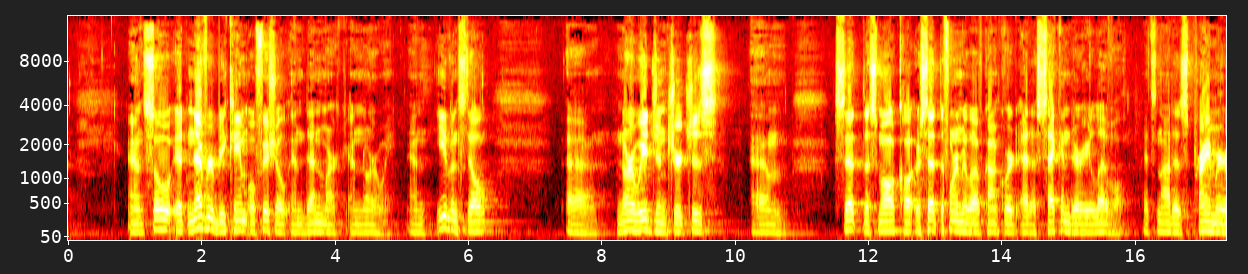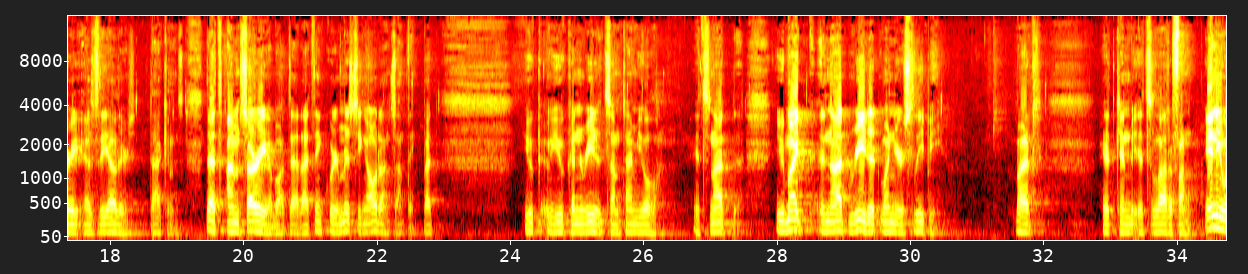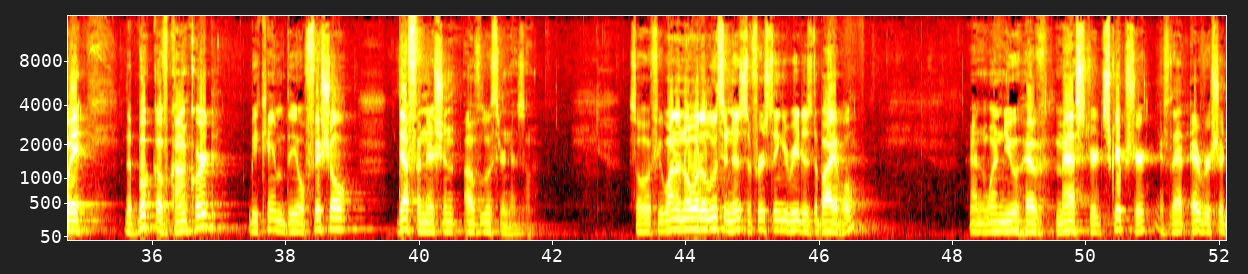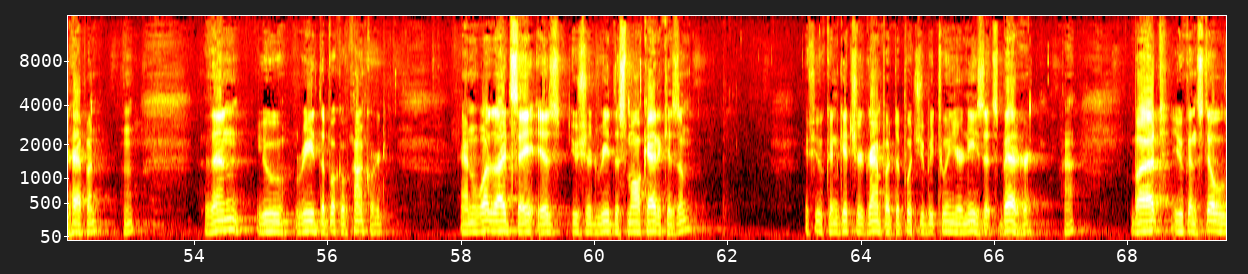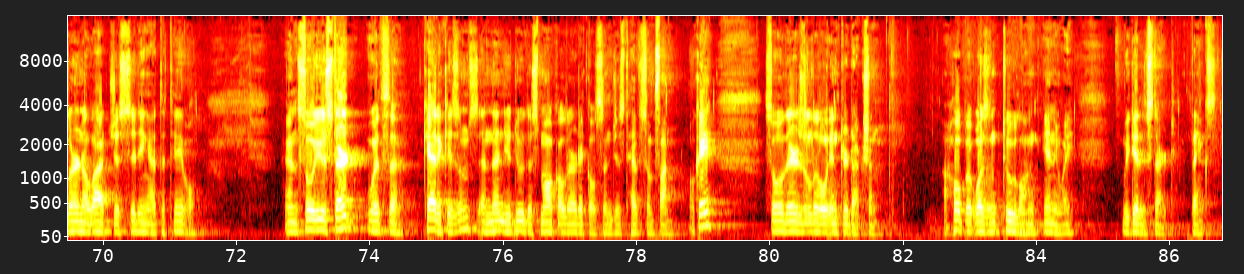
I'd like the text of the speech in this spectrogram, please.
and so it never became official in Denmark and Norway. And even still, uh, Norwegian churches um, set the small or set the formula of Concord at a secondary level. It's not as primary as the other documents. That's, I'm sorry about that. I think we're missing out on something, but you you can read it sometime. You'll it's not you might not read it when you're sleepy, but it can be it's a lot of fun. Anyway, the Book of Concord became the official definition of Lutheranism. So, if you want to know what a Lutheran is, the first thing you read is the Bible. And when you have mastered Scripture, if that ever should happen, then you read the Book of Concord. And what I'd say is you should read the Small Catechism. If you can get your grandpa to put you between your knees, it's better. Huh? but you can still learn a lot just sitting at the table. And so you start with the catechisms, and then you do the Smalcald Articles and just have some fun. Okay? So there's a little introduction. I hope it wasn't too long. Anyway, we get a start. Thanks.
